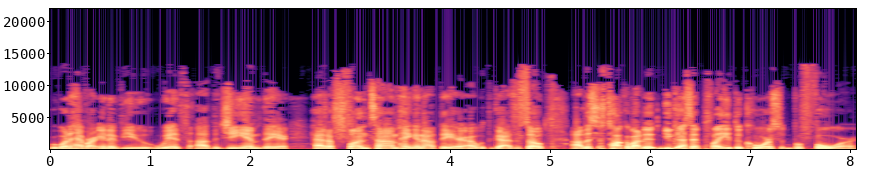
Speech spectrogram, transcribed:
we're going to have our interview with uh, the GM there. Had a fun time hanging out there uh, with the guys. So uh, let's just talk about it. You guys have played the course before.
